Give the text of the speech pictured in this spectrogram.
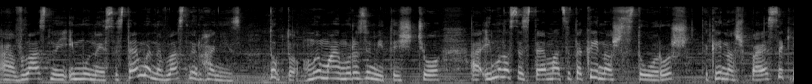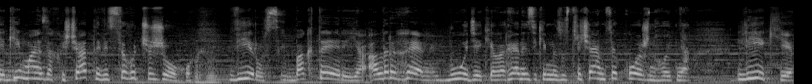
е, власної імунної системи на власний організм. Тобто ми маємо розуміти, що імунна система це такий наш сторож, такий наш песик, який має захищати від всього чужого. Віруси, бактерія, алергени, будь-які алергени, з якими ми зустрічаємося кожного дня. Ліки,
